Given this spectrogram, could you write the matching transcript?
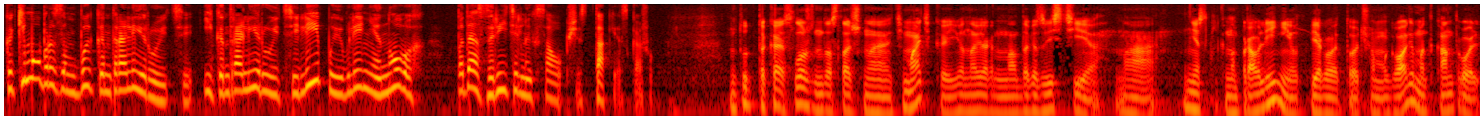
Каким образом вы контролируете и контролируете ли появление новых подозрительных сообществ, так я скажу? Ну, тут такая сложная достаточно тематика, ее, наверное, надо развести на несколько направлений. Вот первое, то, о чем мы говорим, это контроль.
